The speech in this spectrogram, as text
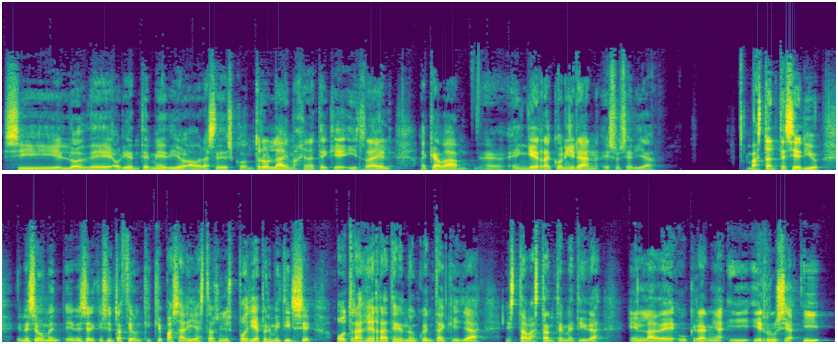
si lo de Oriente Medio ahora se descontrola. Imagínate que Israel acaba eh, en guerra con Irán, eso sería bastante serio. En ese momento, en esa situación, ¿qué, pasaría? Estados Unidos podría permitirse otra guerra, teniendo en cuenta que ya está bastante metida en la de Ucrania y, y Rusia. Y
